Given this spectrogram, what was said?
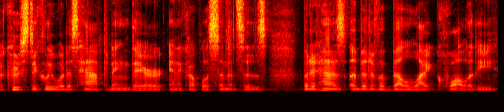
acoustically what is happening there in a couple of sentences, but it has a bit of a bell like quality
